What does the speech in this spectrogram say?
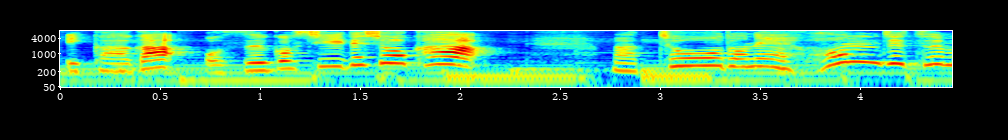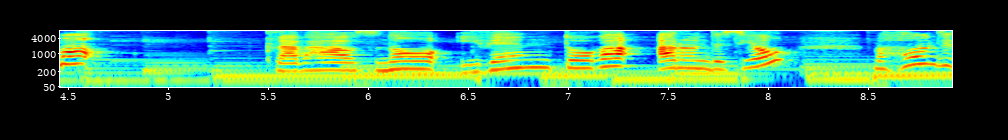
いかがお過ごしでしょうか、まあ、ちょうどね本日もクラブハウスのイベントがあるんですよ、まあ、本日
